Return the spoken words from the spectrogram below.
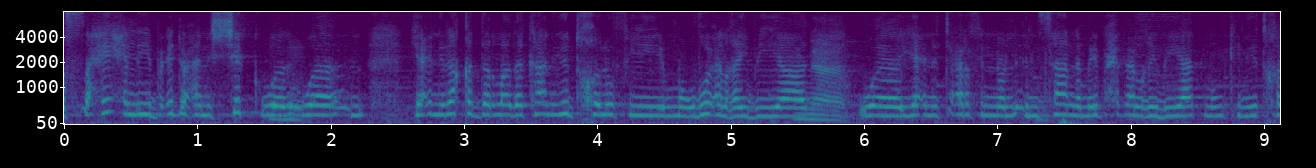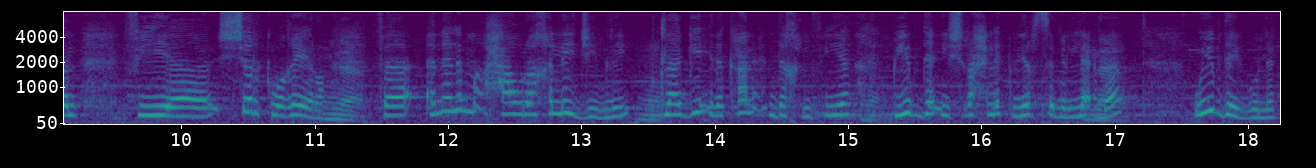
الصحيح اللي يبعده عن الشك ويعني لا قدر الله إذا كان يدخلوا في موضوع الغيبيات. نعم. ويعني تعرف إنه الإنسان لما يبحث عن الغيبيات ممكن يدخل في الشرك وغيره. نعم. فأنا لما احاور اخليه يجيب لي. وتلاقيه إذا كان عنده خلفية بيبدأ يشرح لك ويرسم اللعبة. نعم. ويبدأ يقول لك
